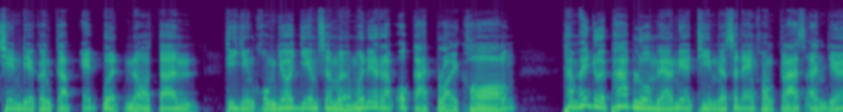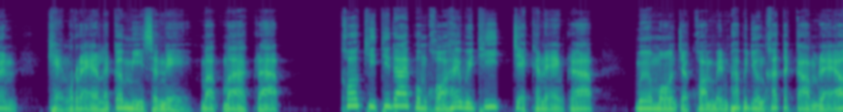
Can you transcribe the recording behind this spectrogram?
เช่นเดียวกันกับเอ็ดเวิร์ดนอร์ตัน ที่ยังคงยอดเยี่ยมเสมอเมื่อได้รับโอกาสปล่อยของทำให้โดยภาพรวมแล้วเนี่ยทีมนักแสดงของ Glass Onion แข็งแรงและก็มีเสน่ห์มากๆครับ ข้อคิดที่ได้ผมขอให้ไว้ที่7คะแนนครับ เมื่อมองจากความเป็นภาพยนตร์ฆาตกรรมแล้ว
